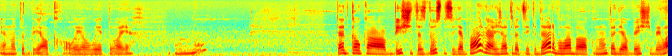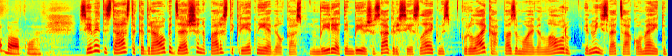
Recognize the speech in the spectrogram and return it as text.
jo nu, tur bija alkohola jau lietoja. Un, nu, Tad kaut kā bija tas dusmas viņam pārgāja, viņš atrada citu darbu labāku, nu, tad jau bija labāk. Un... Sieviete stāsta, ka drauga dzeršana parasti krietni ievilkās, un vīrietim bijušas agresijas lēkmes, kuru laikā pazemoja gan Lauru, gan viņas vecāko meitu.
